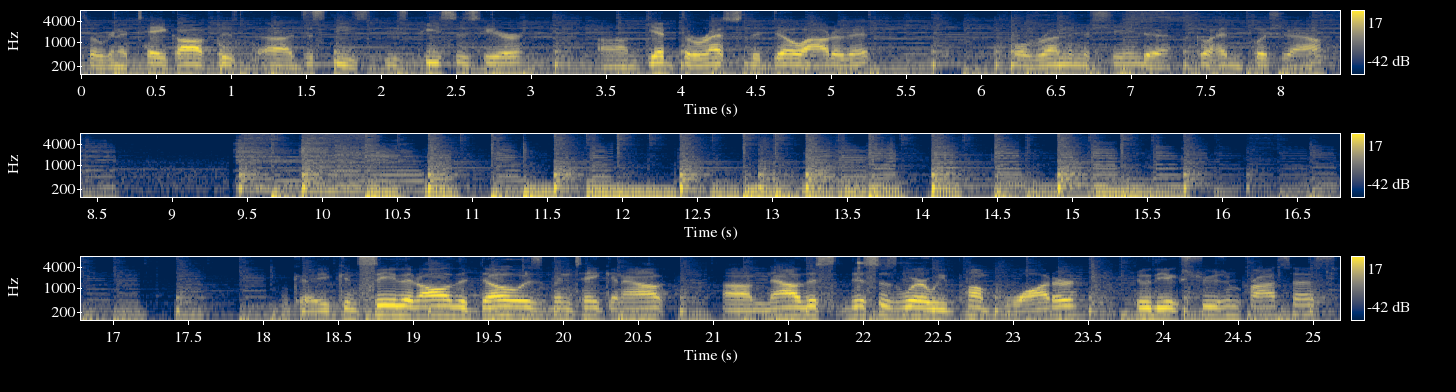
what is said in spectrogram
So we're going to take off this, uh, just these, these pieces here, um, get the rest of the dough out of it. We'll run the machine to go ahead and push it out. Okay, you can see that all the dough has been taken out. Um, now this, this is where we pump water through the extrusion process.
